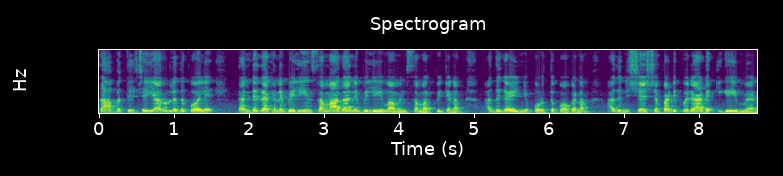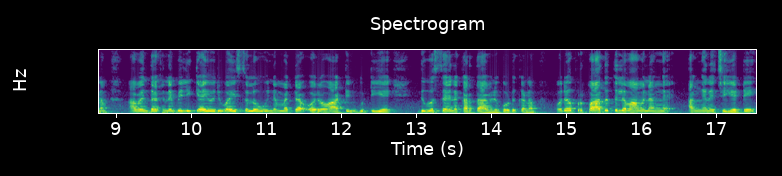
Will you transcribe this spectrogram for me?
സാപത്തിൽ ചെയ്യാറുള്ളത് പോലെ തന്റെ ദഹനബലിയും സമാധാന ബലിയും അവൻ സമർപ്പിക്കണം. അത് കഴിഞ്ഞ് പുറത്തു പോകണം. അതിനുശേഷം പഠിപ്പുര അടയ്ക്കുകയും വേണം. അവൻ ദഹനബലിക്കായി ഒരു വയസ്സുള്ള ഊനം മറ്റ ഓരോ ആട്ടിൻകുട്ടിയെ ദിവസേന കർത്താവിന് കൊടുക്കണം. ഓരോ പ്രഭാതത്തിലും അവൻ അങ്ങ അങ്ങനെ ചെയ്യട്ടെ.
